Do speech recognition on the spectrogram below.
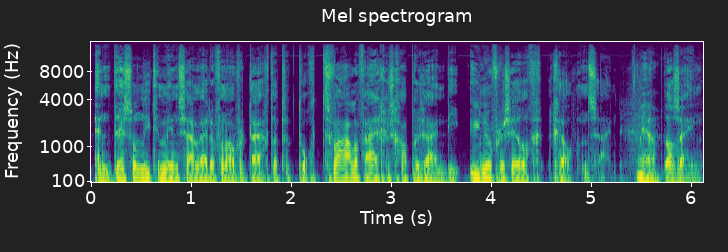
En desalniettemin zijn wij ervan overtuigd dat er toch twaalf eigenschappen zijn die universeel geldend zijn. Ja. Dat is één.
